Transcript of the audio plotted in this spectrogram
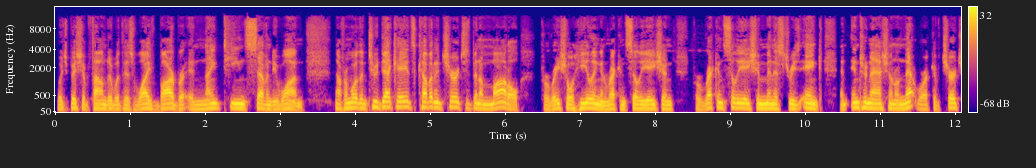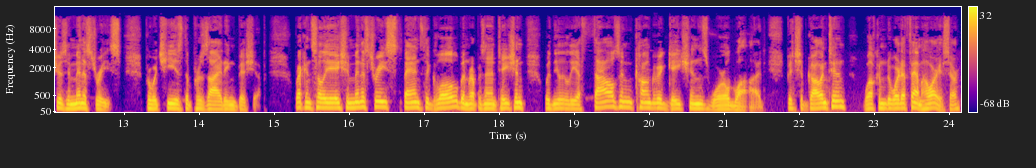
which Bishop founded with his wife Barbara in 1971. Now, for more than two decades, Covenant Church has been a model for racial healing and reconciliation for Reconciliation Ministries, Inc., an international network of churches and ministries for which he is the presiding bishop. Reconciliation Ministries spans the globe in representation with nearly a thousand congregations worldwide. Bishop Garlington, welcome to Word FM. How are you, sir?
